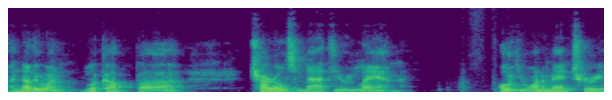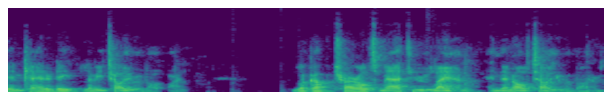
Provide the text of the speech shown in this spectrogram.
another one, look up uh, Charles Matthew Lamb. Oh, you want a Manchurian candidate? Let me tell you about one. Look up Charles Matthew Lamb, and then I'll tell you about him.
